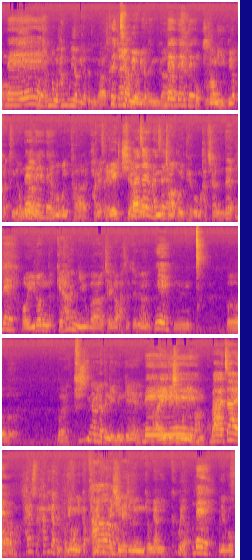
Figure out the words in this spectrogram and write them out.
뭐 네. 천동 3구역이라든가 그쵸. 소재구역이라든가 네 네 네. 뭐 구성 2구역 같은 경우는 네 네 네. 대부분 다 관에서 LH하고 맞아요. 공무청하고 거의 대부분 같이 하는데 네. 어, 이렇게 하는 이유가 제가 봤을 때는 예. 음, 어, 뭐야 추진력이라든가 이런 게 네. 나이 드신 분들이 많고 맞아요. 어, 할, 수- 하기가 좀 어려우니까 관에서 아. 대신해주는 경향이 크고요. 네. 그리고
